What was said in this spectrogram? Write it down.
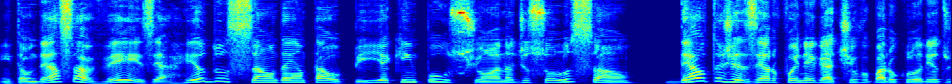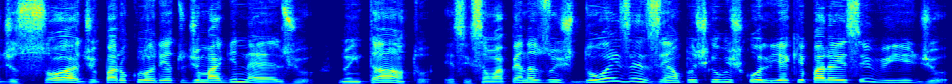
Então, dessa vez, é a redução da entalpia que impulsiona a dissolução. ΔG0 foi negativo para o cloreto de sódio e para o cloreto de magnésio. No entanto, esses são apenas os dois exemplos que eu escolhi aqui para esse vídeo.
